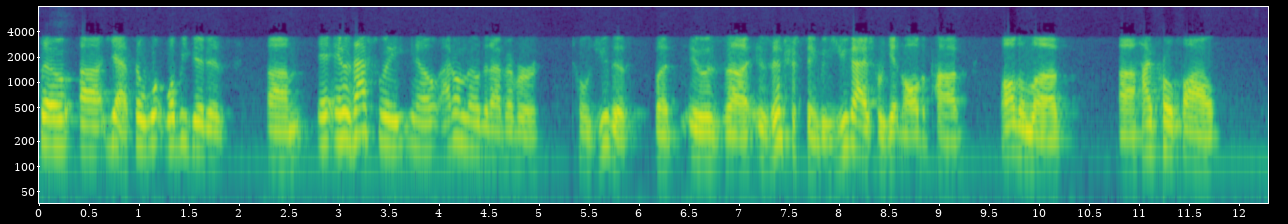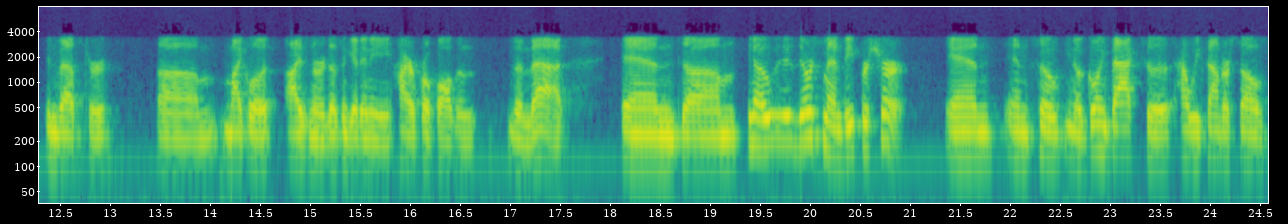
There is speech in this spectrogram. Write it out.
so uh, yeah. So what, what we did is um, it, it was actually you know I don't know that I've ever told you this, but it was uh, it was interesting because you guys were getting all the pub. all the love. Uh, high profile investor, um, Michael Eisner doesn't get any higher profile than than that. And um, you know, there was some envy for sure. And and so you know, going back to how we found ourselves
